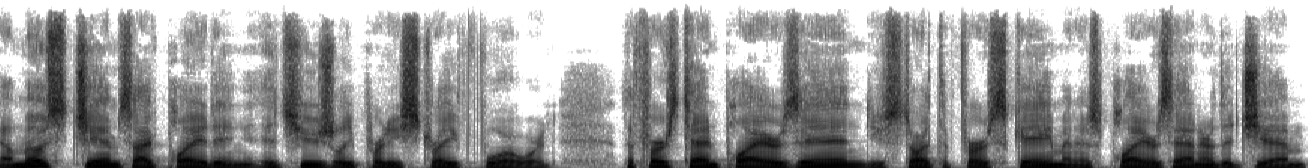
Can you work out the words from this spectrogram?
Now, most gyms I've played in, it's usually pretty straightforward. The first 10 players in, you start the first game, and as players enter the gym,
